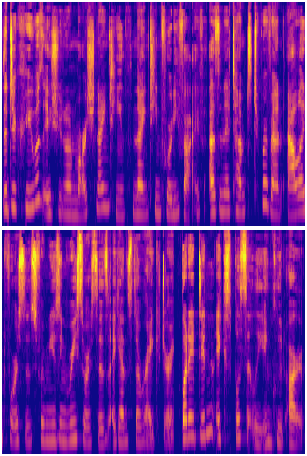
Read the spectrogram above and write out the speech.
The decree was issued on March 19, 1945, as an attempt to prevent Allied forces from using resources against the Reich during, but it didn't explicitly include art.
